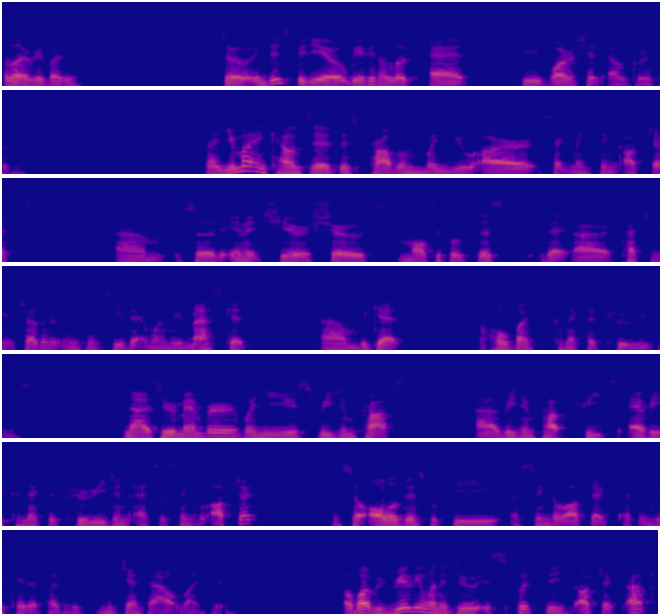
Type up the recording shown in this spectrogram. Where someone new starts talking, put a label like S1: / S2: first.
S1: Hello everybody. So in this video, we're going to look at the watershed algorithm. Now you might encounter this problem when you are segmenting objects. Um, so the image here shows multiple disks that are touching each other and you can see that when we mask it, um, we get a whole bunch of connected true regions. Now as you remember when you use region props, uh, region prop treats every connected true region as a single object and so all of this would be a single object as indicated by this magenta outline here. But what we really want to do is split these objects up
